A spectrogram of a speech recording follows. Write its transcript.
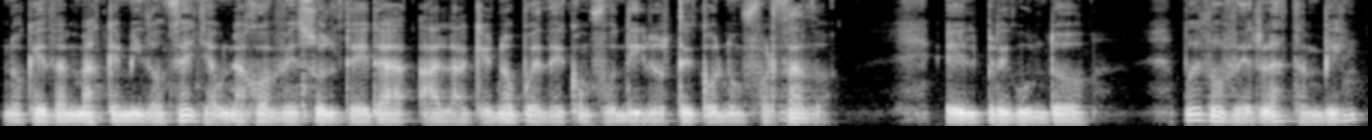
no quedan más que mi doncella, una joven soltera a la que no puede confundir usted con un forzado». Él preguntó, «¿Puedo verla también?»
